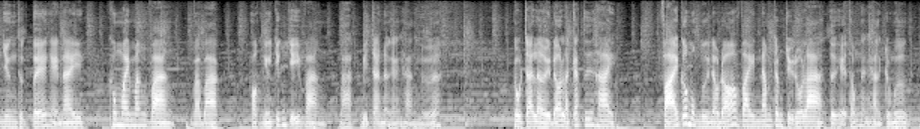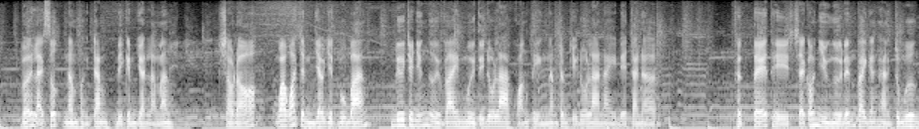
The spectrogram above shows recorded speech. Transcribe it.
Nhưng thực tế ngày nay không may mang vàng và bạc hoặc những chứng chỉ vàng, bạc để trả nợ ngân hàng nữa. Câu trả lời đó là cách thứ hai. Phải có một người nào đó vay 500 triệu đô la từ hệ thống ngân hàng trung ương với lãi suất 5% để kinh doanh làm ăn. Sau đó, qua quá trình giao dịch mua bán, đưa cho những người vay 10 tỷ đô la khoản tiền 500 triệu đô la này để trả nợ. Thực tế thì sẽ có nhiều người đến vay ngân hàng trung ương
